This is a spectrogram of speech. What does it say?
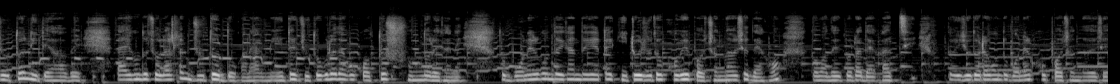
জুতো নিতে হবে। তাই কিন্তু চলে আসলাম জুতোর দোকানে, আর মেয়েদের জুতোগুলো দেখো কত সুন্দর এখানে। তো বোনের কিন্তু এখান থেকে একটা কিটো জুতো খুবই পছন্দ হয়েছে, দেখো তোমাদেরকে ওটা দেখাচ্ছি। তো এই জুতোটা কিন্তু বোনের খুব পছন্দ হয়েছে।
